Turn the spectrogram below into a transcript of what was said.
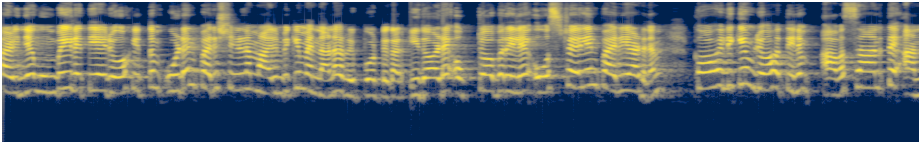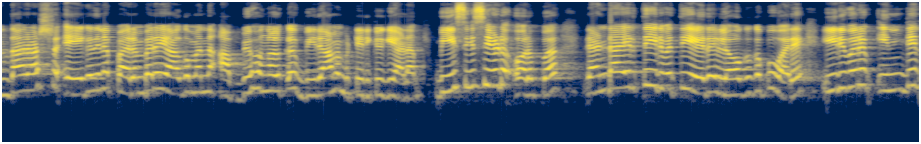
കഴിഞ്ഞ് മുംബൈയിലെത്തിയ രോഹിത്തും ഉടൻ പരിശീലനം ആരംഭിക്കുമെന്നാണ് റിപ്പോർട്ടുകൾ. ഇതോടെ ഒക്ടോബറിലെ ഓസ്ട്രേലിയൻ പര്യടനം കോഹ്ലിക്കും രോഹത്തിനും അവസാനത്തെ അന്താരാഷ്ട്ര ഏകദിന പരമ്പരയാകുമെന്ന അഭ്യൂഹങ്ങൾക്ക് വിരാമമിട്ടിരിക്കുകയാണ്. ബി സി സിയുടെ ഉറപ്പ് രണ്ടായിരത്തി ഇരുപത്തിയേഴ് ലോകകപ്പ് വരെ ഇരുവരും ഇന്ത്യൻ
